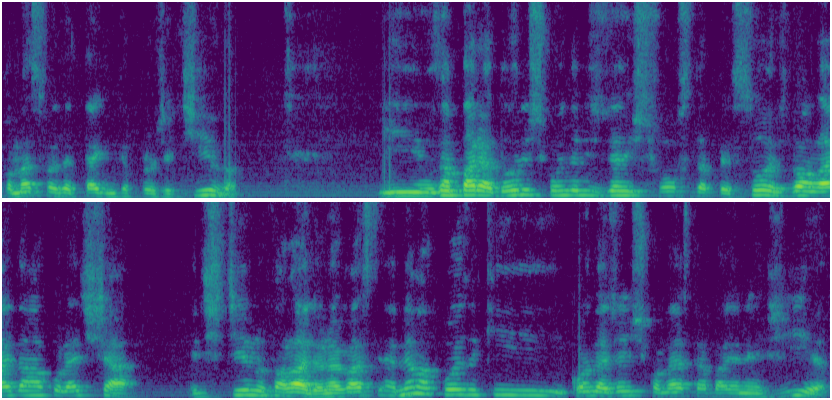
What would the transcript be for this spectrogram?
começa a fazer técnica projetiva e os amparadores, quando eles veem o esforço da pessoa, eles vão lá e dão uma colher de chá. Eles tiram e falam: olha, o negócio é a mesma coisa que quando a gente começa a trabalhar energia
